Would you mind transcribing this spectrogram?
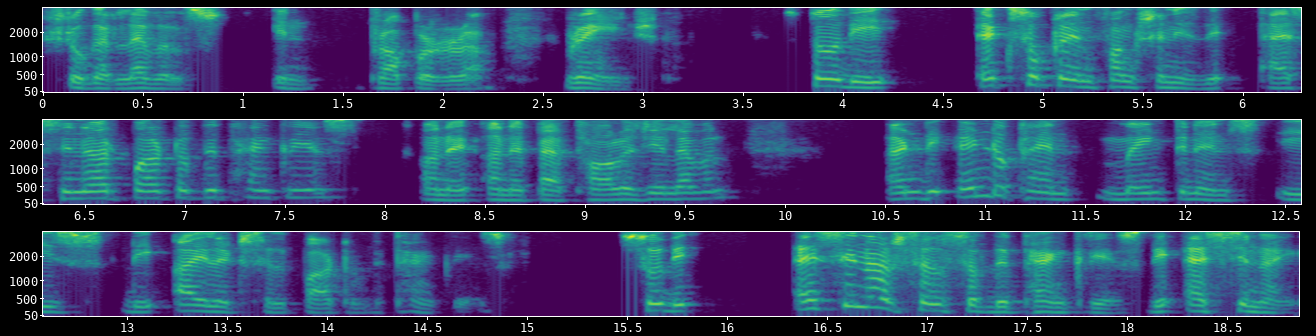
sugar levels in proper uh, range. So the exocrine function is the acinar part of the pancreas on a, on a pathology level. And the endocrine maintenance is the islet cell part of the pancreas. So the acinar cells of the pancreas, the acini,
